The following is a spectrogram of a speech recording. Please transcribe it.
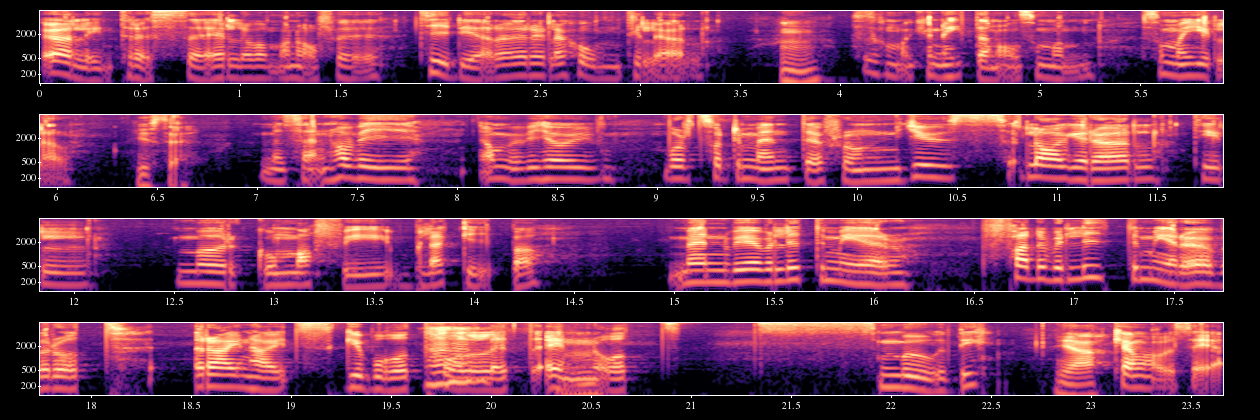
ölintresse eller vad man har för tidigare relation till öl. Mm, Så ska man kunna hitta någon som man, som man gillar. just det. Men sen har vi, ja men vi har ju, vårt sortiment är från ljus lageröl till mörk och maffig Black IPA. Men vi är väl lite mer, faller väl lite mer över åt Reinheitsgebot-hållet än åt smoothie, Ja, kan man väl säga.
